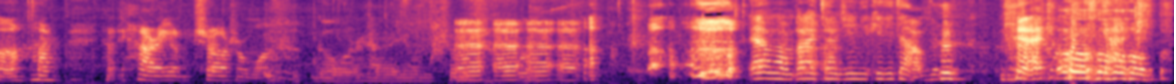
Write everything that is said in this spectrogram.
oh, Har- Harry on the treasure one. Go on, Harry. You're Uh, uh, uh, uh. Everyone, but I told you to get it up. Yeah, come on. oh.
